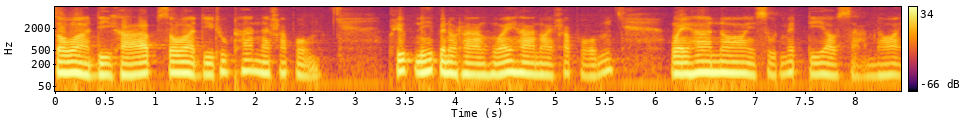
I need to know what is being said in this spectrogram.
สวัสดีครับ สวัสดีทุกท่านนะครับผม คลิปนี้เป็นทางหวยฮานอยครับผมหวยฮานอย สูตรเม็ดเดียว 3 น้อย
